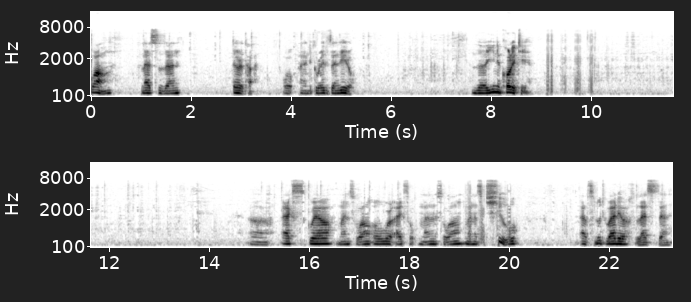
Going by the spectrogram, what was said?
1 less than delta or and greater than 0 the inequality uh, x squared minus 1 over x minus 1 minus 2 absolute value less than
